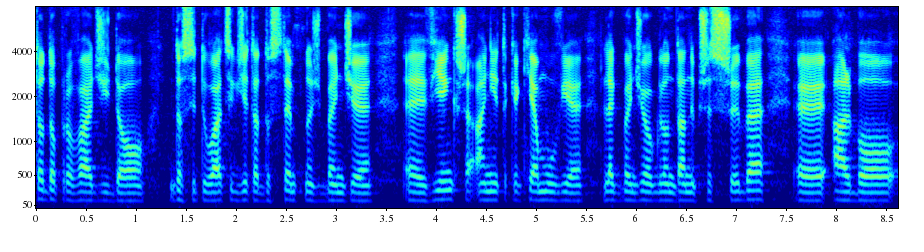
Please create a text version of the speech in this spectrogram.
to doprowadzi do, do sytuacji, gdzie ta dostępność będzie e, większa, a nie tak jak ja mówię, lek będzie oglądany przez szybę, e, albo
